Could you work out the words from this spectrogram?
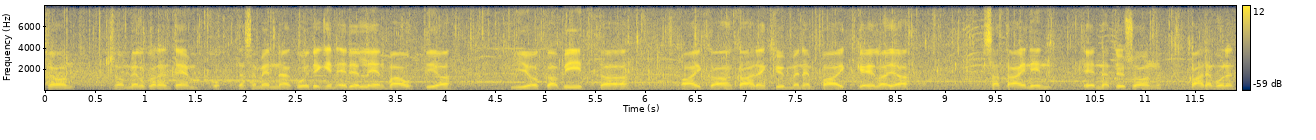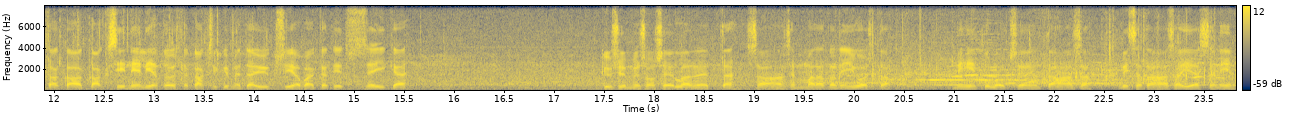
se on, se on melkoinen temppu. Tässä mennään kuitenkin edelleen vauhtia, joka viittaa aikaan 20 paikkeilla ja Satainin ennätys on kahden vuoden takaa 2.14.21 ja vaikka tietysti se ikä kysymys on sellainen, että saahan sen maratonin juosta mihin tulokseen tahansa, missä tahansa iässä, niin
